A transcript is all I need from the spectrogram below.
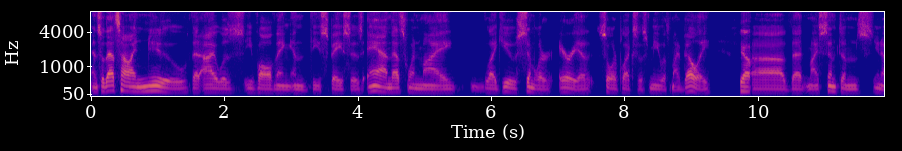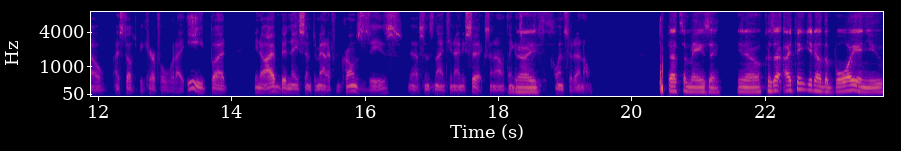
And so that's how I knew that I was evolving in these spaces. And that's when my, like you, similar area, solar plexus, me with my belly, Yeah. uh, that my symptoms, you know, I still have to be careful what I eat, but, you know, I've been asymptomatic from Crohn's disease uh, since 1996. And I don't think it's Nice. coincidental. That's amazing. You know, because I, I think, you know, the boy in you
